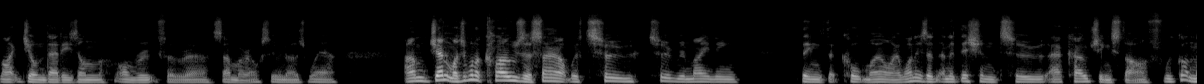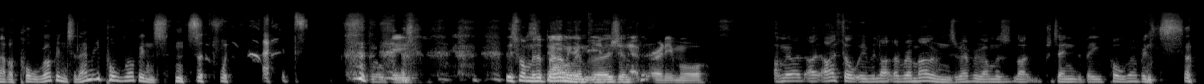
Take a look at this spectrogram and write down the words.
like Jon Dadi's on en route for uh, somewhere else. Who knows where? Um, gentlemen, I just want to close us out with two two remaining things that caught my eye. One is an, an addition to our coaching staff. We've got another Paul Robinson. How many Paul Robinsons have we had? This one was a Birmingham version. anymore. I mean, I, I- thought we were like the Ramones, where everyone was like pretending to be Paul Robinson.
